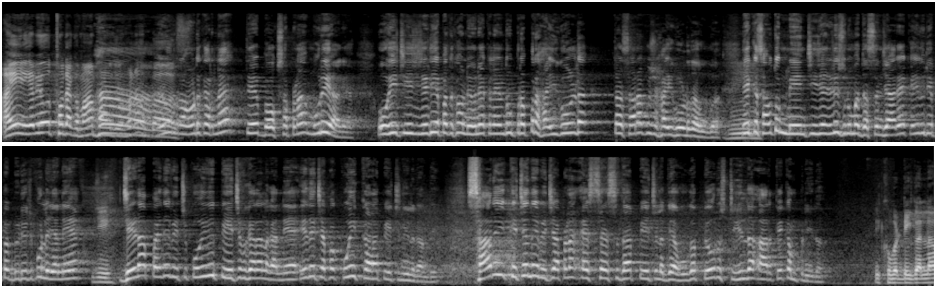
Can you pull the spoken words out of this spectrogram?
ਐਂ ਨਹੀਂ ਕਿ ਵੀ ਉੱਥੋਂ ਤੱਕ ਮਾਂ ਪਾਉਂ ਦਿਓ ਹਨਾ ਹਾਂ, ਇਹਨੂੰ ਰਾਉਂਡ ਕਰਨਾ ਹੈ ਤੇ ਬਾਕਸ ਆਪਣਾ ਮੂਰੇ ਆ ਗਿਆ। ਉਹੀ ਚੀਜ਼ ਜਿਹੜੀ ਆਪਾਂ ਦਿਖਾਉਂਦੇ ਹੁੰਦੇ ਆ ਕਲਾਇੰਟ ਨੂੰ ਪ੍ਰੋਪਰ ਹਾਈ 골ਡ ਤਾਂ ਸਾਰਾ ਕੁਝ ਹਾਈ 골ਡ ਦਾ ਹੋਊਗਾ। ਇੱਕ ਸਭ ਤੋਂ ਮੇਨ ਚੀਜ਼ ਹੈ ਜਿਹੜੀ ਤੁਹਾਨੂੰ ਮੈਂ ਦੱਸਣ ਜਾ ਰਿਹਾ ਕਈ ਵਾਰੀ ਆਪਾਂ ਵੀਡੀਓ 'ਚ ਭੁੱਲ ਜਾਂਦੇ ਆ। ਜਿਹੜਾ ਆਪਾਂ ਇਹਦੇ ਵਿੱਚ ਕੋਈ ਵੀ ਪੇਚ ਵਗੈਰਾ ਲਗਾਉਂਦੇ ਆ ਇਹਦੇ 'ਚ ਆਪਾਂ ਕੋਈ ਕਾਲਾ ਪੇਚ ਨਹੀਂ ਲਗਾਉਂਦੇ। ਸਾਰੀ ਕਿਚਨ ਦੇ ਵਿੱਚ ਆਪਣਾ ਐਸਐਸ ਦਾ ਪੇਚ ਲੱਗਿਆ ਹੋਊਗਾ ਪਿਓਰ ਸਟੀਲ ਦਾ ਆਰਕੇ ਕੰਪਨੀ ਦਾ। ਦੇਖੋ ਵੱਡੀ ਗੱਲ ਆ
